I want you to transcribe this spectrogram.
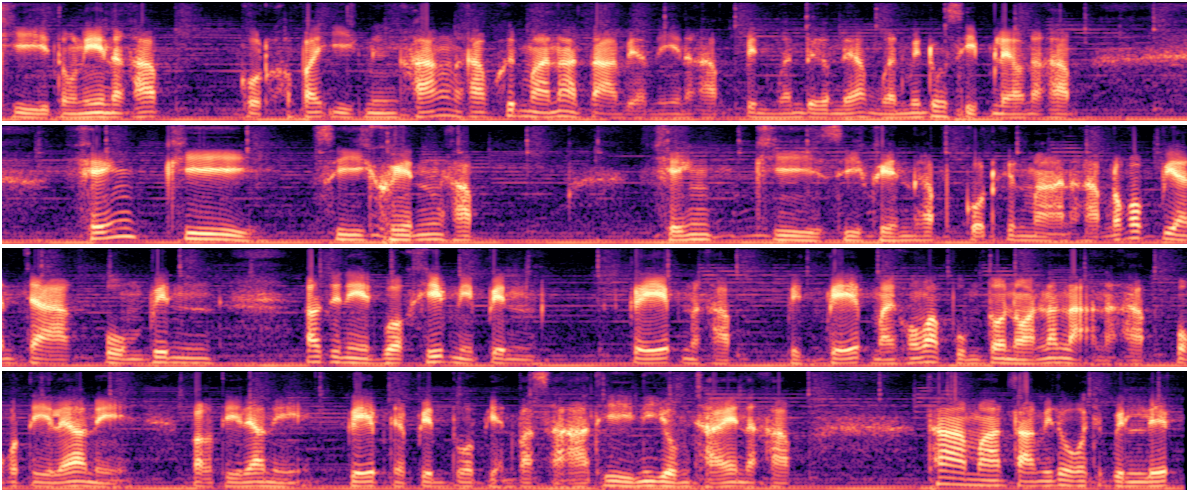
key ตรงนี้นะครับ กดเข้าไปอีกหนึ่งครั้งนะครับ ขึ้นมาหน้าตาแบบนี้นะครับ เป็นเหมือนเดิมแล้วเหมือน Windows 10 แล้วนะครับ change key sequence ครับ change key sequence ครับกดขึ้นมานะครับ แล้วก็เปลี่ยนจากปุ่มเป็น alternate บวก shift นี่เป็น grave นะครับเป็น grave หมายความว่าปุ่มตัวนอนนั่นแหละนะครับ ปกติแล้วนี่ปกติแล้วนี่ grave เนี่ยเป็นตัวเปลี่ยนภาษาที่นิยมใช้นะครับถ้ามาตามวิดีโอก็จะเป็น left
